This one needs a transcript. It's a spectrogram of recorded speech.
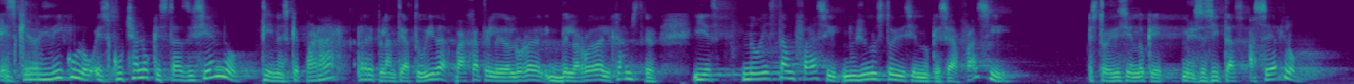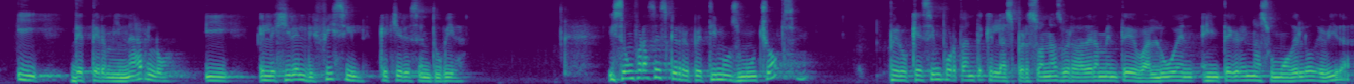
Es que ridículo, escucha lo que estás diciendo. Tienes que parar, replantea tu vida, bájate de la, rueda, de la rueda del hámster. Y es, no es tan fácil. No, yo no estoy diciendo que sea fácil. Estoy diciendo que necesitas hacerlo y determinarlo y elegir el difícil que quieres en tu vida. Y son frases que repetimos mucho, pero que es importante que las personas verdaderamente evalúen e integren a su modelo de vida.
